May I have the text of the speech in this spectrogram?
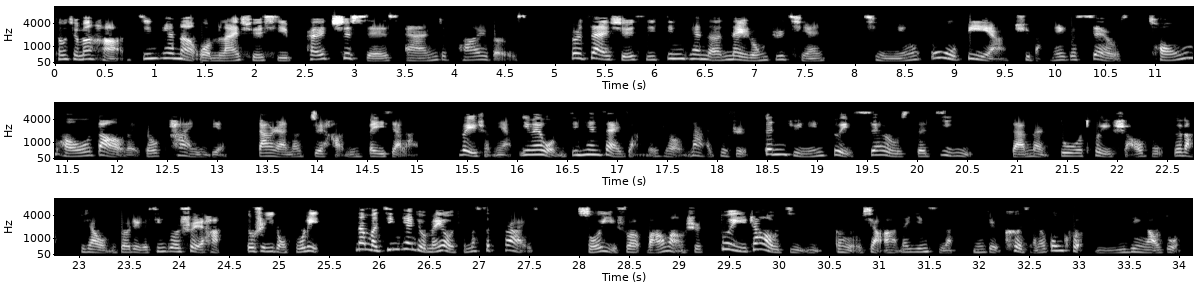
同学们好，今天呢，我们来学习 purchases and payables。就是在学习今天的内容之前，请您务必啊去把那个 sales 从头到尾都看一遍。当然呢，最好您背下来。为什么呀？因为我们今天在讲的时候，那就是根据您对 sales 的记忆，咱们多退少补，对吧？就像我们说这个新个税哈，都是一种福利。那么今天就没有什么 surprise。所以说，往往是对照记忆更有效啊。那因此呢，您这课前的功课你一定要做。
